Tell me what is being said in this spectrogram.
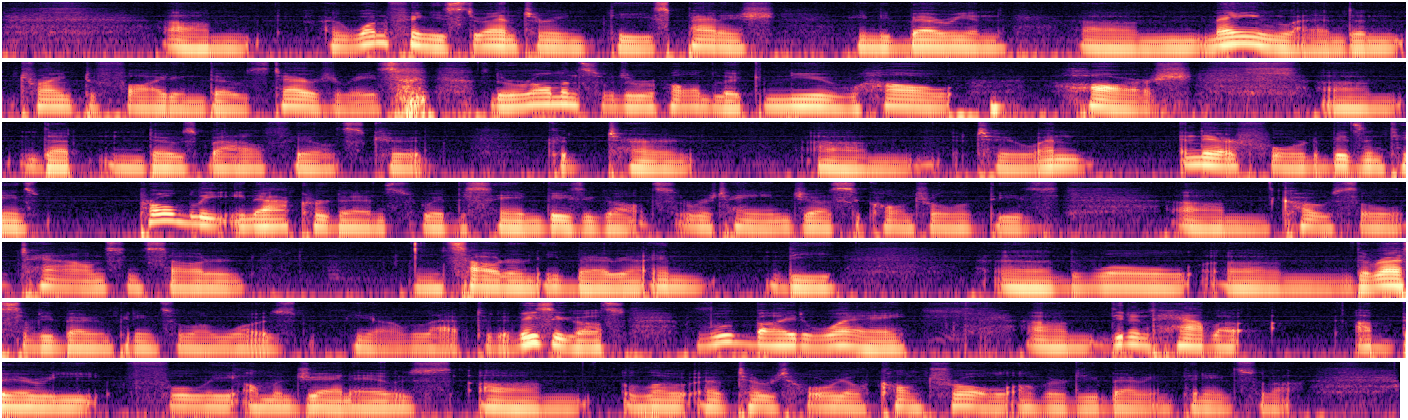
Um, one thing is to enter in the Spanish, in the Iberian um, mainland and trying to fight in those territories. the Romans of the Republic knew how harsh um, that those battlefields could could turn um, to, and and therefore the Byzantines, probably in accordance with the same Visigoths, retained just the control of these um, coastal towns in southern in southern Iberia and the uh, the whole um, the rest of the Iberian Peninsula was you know left to the Visigoths who by the way um, didn't have a, a very fully homogeneous um, low uh, territorial control over the Iberian Peninsula.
